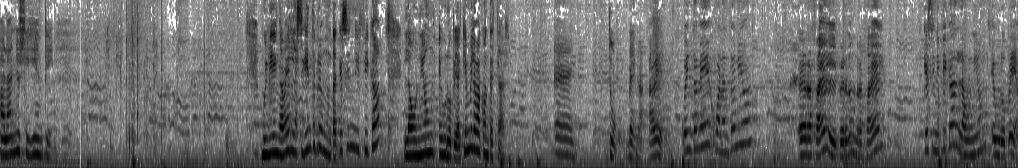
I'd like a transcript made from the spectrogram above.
al año siguiente. Muy bien, a ver, la siguiente pregunta, ¿qué significa la Unión Europea? ¿Quién me la va a contestar? Eh, Tú, venga, a ver, cuéntame, Juan Antonio, eh, Rafael, perdón, Rafael, ¿qué significa la Unión Europea?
